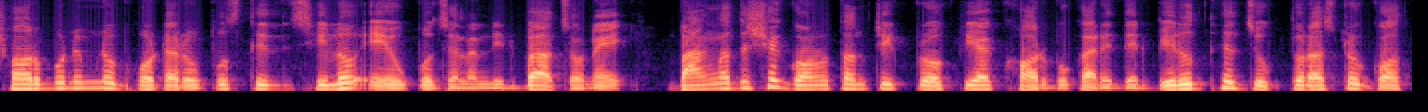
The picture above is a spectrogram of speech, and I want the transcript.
সর্বনিম্ন ভোটার উপস্থিতি ছিল এ উপজেলা নির্বাচনে। বাংলাদেশে গণতান্ত্রিক প্রক্রিয়া খর্বকারীদের বিরুদ্ধে যুক্তরাষ্ট্র গত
